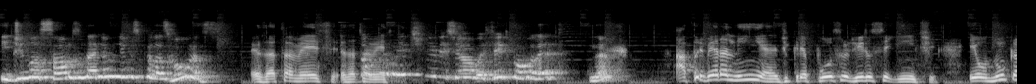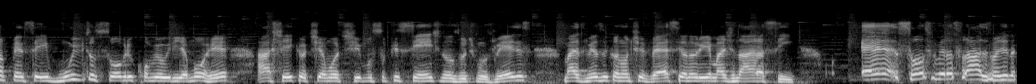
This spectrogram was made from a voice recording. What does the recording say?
e dinossauros andariam livres pelas ruas. Exatamente, exatamente. Totalmente, esse é o efeito borboleta, né? A primeira linha de Crepúsculo diz o seguinte: Eu nunca pensei muito sobre como eu iria morrer. Achei que eu tinha motivo suficiente nos últimos meses, mas mesmo que eu não tivesse, eu não iria imaginar assim. É, são as primeiras frases. Imagina,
